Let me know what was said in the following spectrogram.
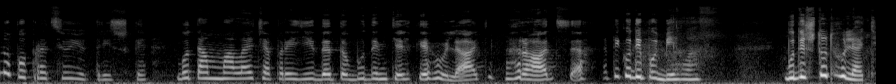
Ну, попрацюю трішки, бо там малеча приїде, то будемо тільки гуляти, гратися. А ти куди побігла? Будеш тут гуляти?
